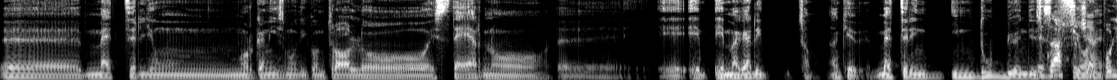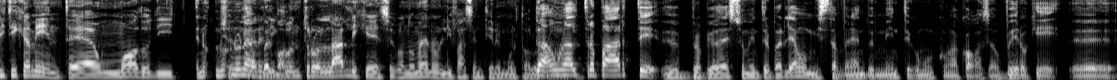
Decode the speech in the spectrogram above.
eh, mettergli un, un, organismo di controllo esterno eh, e, e, e, magari insomma, anche mettere in, in dubbio, in discussione. Esatto, cioè politicamente è un modo di, no, non è un bel di modo. controllarli che secondo me non li fa sentire molto a loro. Da un'altra parte, eh, proprio adesso mentre parliamo, mi sta venendo in mente comunque una cosa, ovvero che eh,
